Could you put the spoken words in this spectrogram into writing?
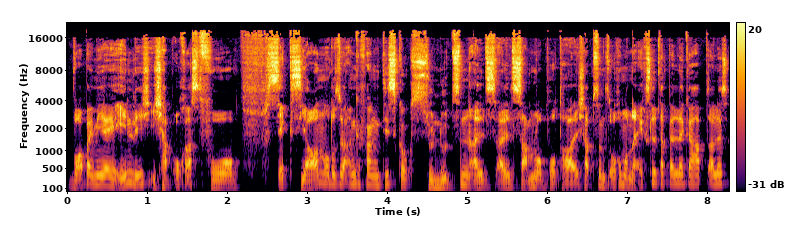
war bei mir ja ähnlich. Ich habe auch erst vor sechs Jahren oder so angefangen, Discogs zu nutzen als, als Sammlerportal. Ich habe sonst auch immer eine Excel-Tabelle gehabt, alles.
